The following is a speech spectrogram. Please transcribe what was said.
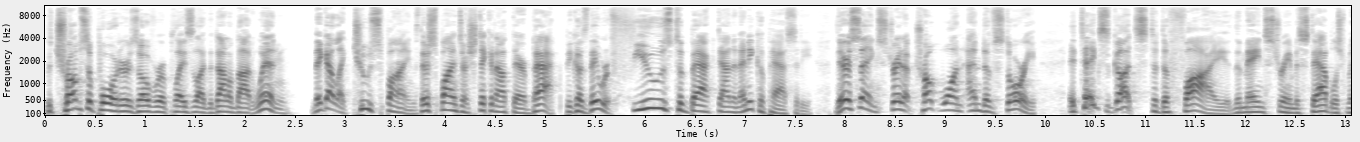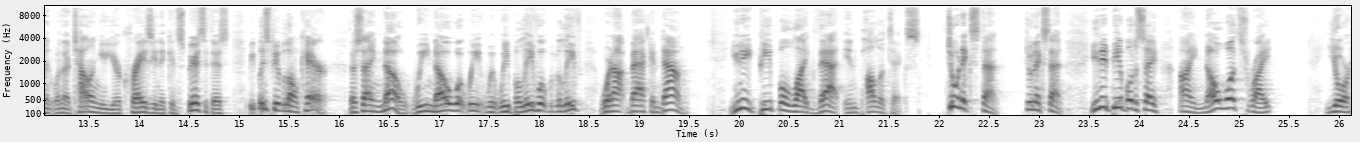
The Trump supporters over at places like the Donald dot win, they got like two spines. Their spines are sticking out their back because they refuse to back down in any capacity. They're saying straight up, Trump won, end of story. It takes guts to defy the mainstream establishment when they're telling you you're crazy and a conspiracy theorist. These people don't care. They're saying, no, we know what we, we believe what we believe. We're not backing down. You need people like that in politics to an extent. To an extent. You need people to say, I know what's right. Your,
